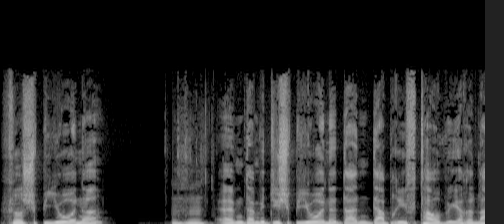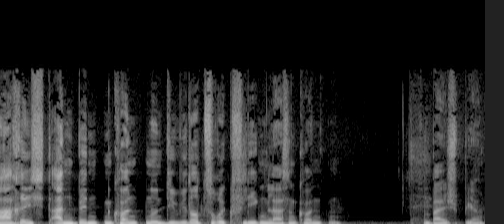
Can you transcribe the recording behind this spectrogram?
für Spione. Ähm, damit die Spione dann der Brieftaube ihre Nachricht anbinden konnten und die wieder zurückfliegen lassen konnten. Zum Beispiel.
